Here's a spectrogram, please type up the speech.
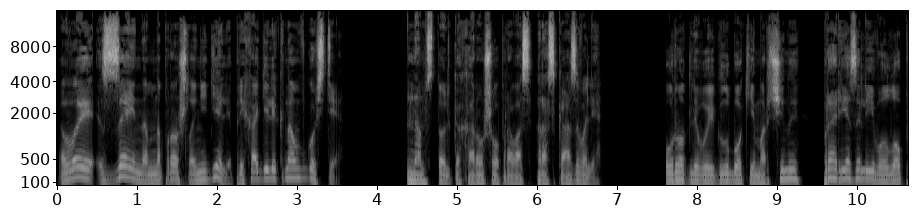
Вы с Зейном на прошлой неделе приходили к нам в гости. Нам столько хорошего про вас рассказывали. Уродливые глубокие морщины прорезали его лоб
